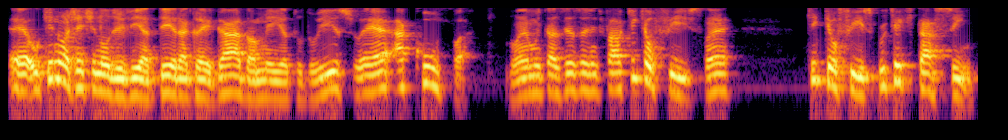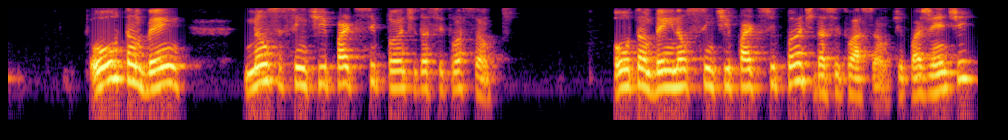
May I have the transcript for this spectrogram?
é, o que a gente não devia ter agregado a meio a tudo isso é a culpa, não é? Muitas vezes a gente fala, o que, que eu fiz, né? O que, que eu fiz? Por que está assim? Ou também não se sentir participante da situação. Ou também não se sentir participante da situação. Tipo, a gente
